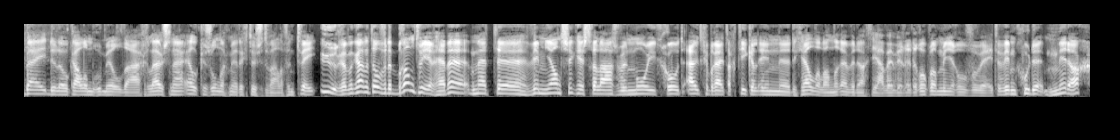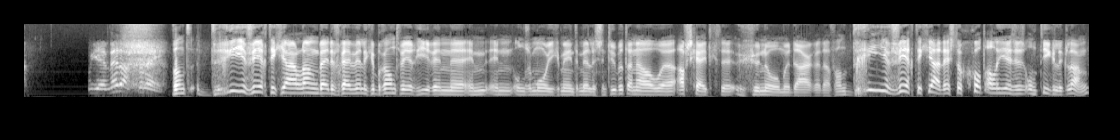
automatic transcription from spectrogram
Bij de lokale omroep. Luister naar elke zondagmiddag tussen 12 en 2 uur. En we gaan het over de brandweer hebben met uh, Wim Jansen. Gisteren lazen we een mooi, groot, uitgebreid artikel in uh, de Gelderlander. En we dachten, ja, wij willen er ook wat meer over weten. Wim, goedemiddag. Goedemiddag, René. Want 43 jaar lang bij de vrijwillige brandweer hier in, uh, in, in onze mooie gemeente Millis en Tubert. En nou uh, afscheid genomen daar, daarvan. 43 jaar, dat is toch god alle Jezus ontiegelijk lang?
